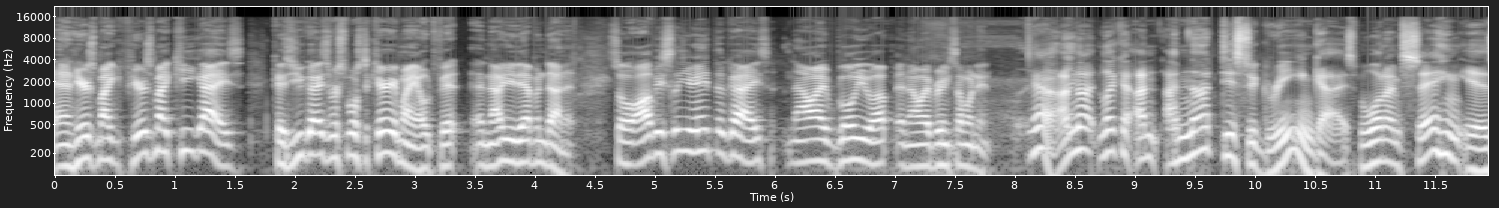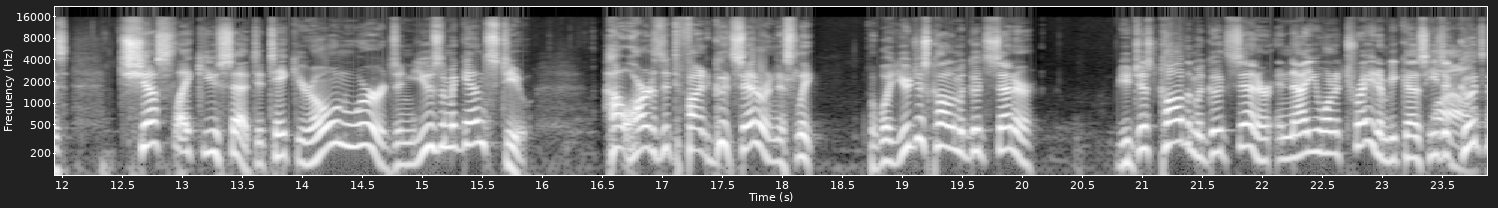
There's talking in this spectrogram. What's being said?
And here's my here's my key guys because you guys were supposed to carry my outfit, and now you haven't done it. So obviously you ain't the guys. Now I blow you up, and now I bring someone in. Yeah, I'm not like I'm I'm not disagreeing, guys. But what I'm saying is, just like you said, to take your own words and use them against you. How hard is it to find a good center in this league? Well, you just called him a good center. You just called him a good center, and now you want to trade him because he's Wow. a good.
